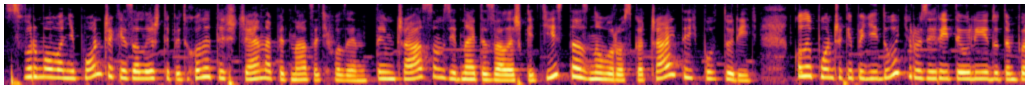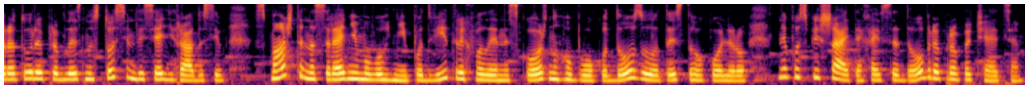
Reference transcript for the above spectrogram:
Сформовані пончики залиште підходити ще на 15 хвилин. Тим часом з'єднайте залишки тіста, знову розкачайте і повторіть. Коли пончики підійдуть, розігрійте олію до температури приблизно 170 градусів. Смажте на середньому вогні по 2-3 хвилини з кожного боку до золотистого кольору. Не поспішайте, хай все добре пропечеться.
